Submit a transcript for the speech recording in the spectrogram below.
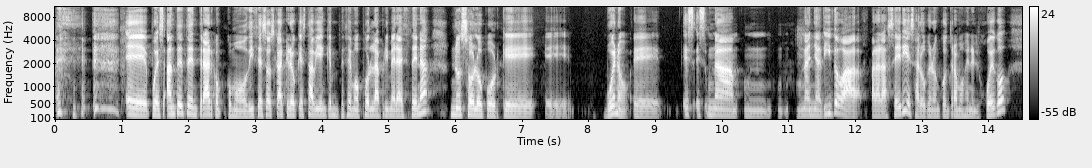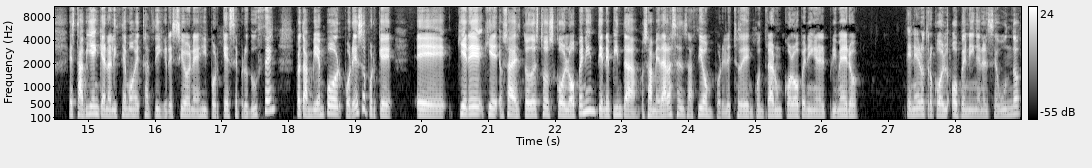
eh, pues antes de entrar, como dices, Oscar, creo que está bien que empecemos por la primera escena, no solo porque, eh, bueno, eh, es, es una, un, un, añadido a, para la serie, es algo que no encontramos en el juego. Está bien que analicemos estas digresiones y por qué se producen, pero también por, por eso, porque eh, quiere, quiere, o sea, todo esto es call opening, tiene pinta, o sea, me da la sensación por el hecho de encontrar un call opening en el primero tener otro call opening en el segundo,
